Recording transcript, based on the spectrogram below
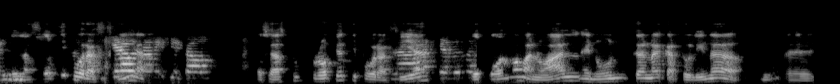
el hacer tipografía. O sea, haz tu propia tipografía de forma manual en un, una cartulina eh,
